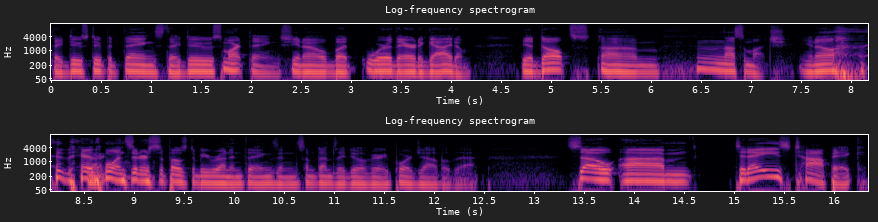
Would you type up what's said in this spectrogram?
they do stupid things, they do smart things, you know. But we're there to guide them. The adults, um, not so much, you know. they're Right. the ones that are supposed to be running things, and sometimes they do a very poor job of that. So um, today's topic,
